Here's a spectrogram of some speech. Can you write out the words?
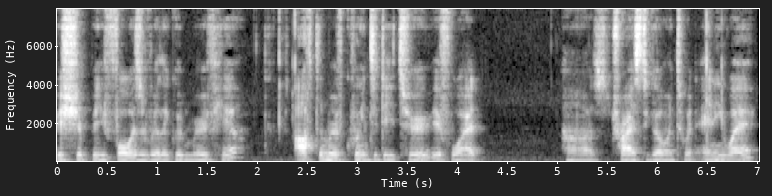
Bishop b4 is a really good move here. After move queen to d2, if white uh, tries to go into it anyway,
